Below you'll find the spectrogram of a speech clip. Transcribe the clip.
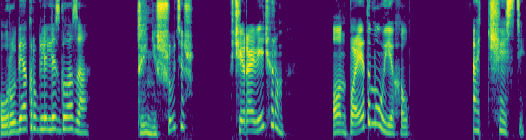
У Руби округлились глаза. «Ты не шутишь? Вчера вечером?» Он поэтому уехал? Отчасти.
